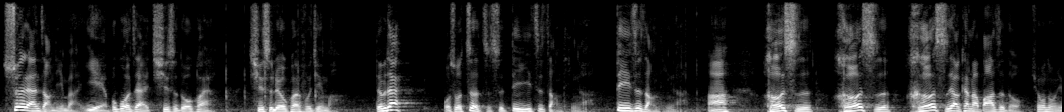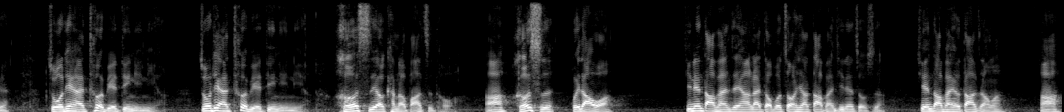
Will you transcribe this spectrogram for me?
虽然涨停板，也不过在七十多块啊，七十六块附近嘛，对不对？我说这只是第一只涨停啊，第一只涨停啊，啊，何时何时何时要看到八字头？全国同学，昨天还特别叮咛你啊。昨天还特别叮咛你啊，何时要看到八字头啊？啊，何时？回答我。今天大盘怎样？来，导播照一下大盘今天走势。今天大盘有大涨吗？啊，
